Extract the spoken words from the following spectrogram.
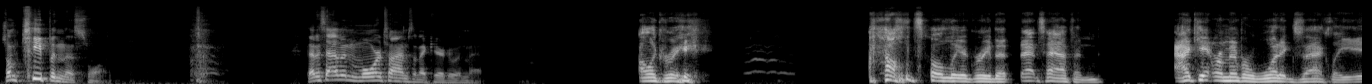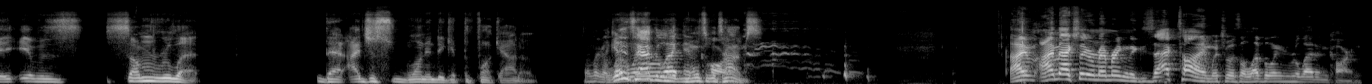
so I'm keeping this one. that has happened more times than I care to admit. I'll agree. I'll totally agree that that's happened. I can't remember what exactly. It, it was some roulette that I just wanted to get the fuck out of. Sounds like a Like, and it's happened like roulette and multiple times. I'm I'm actually remembering the exact time, which was a leveling roulette in Qarn.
